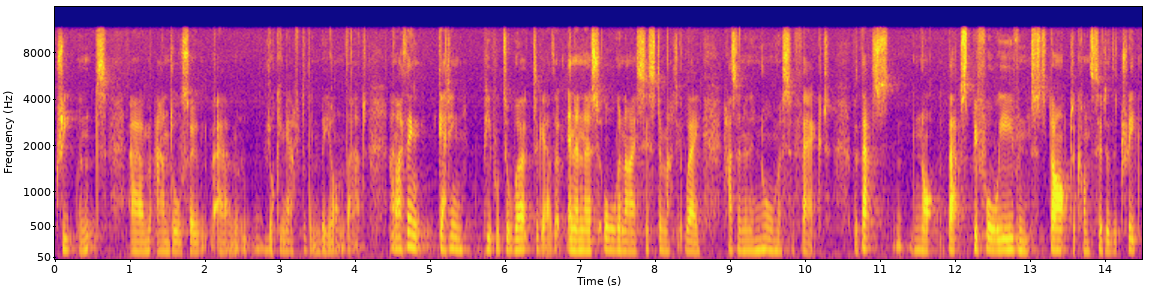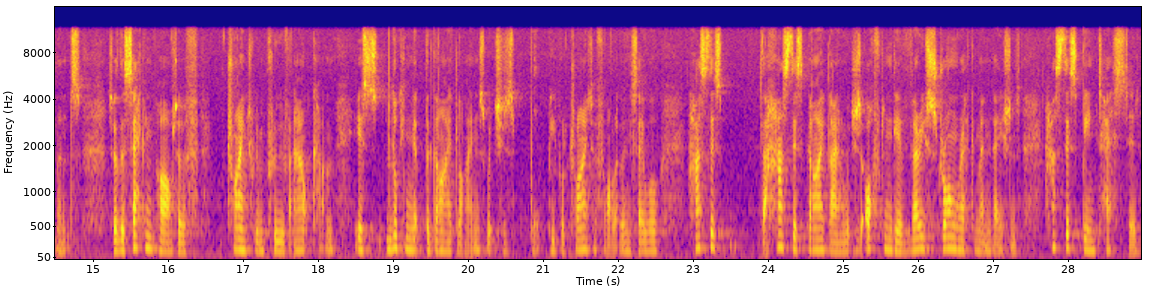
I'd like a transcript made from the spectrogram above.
treatments um, and also um, looking after them beyond that. And I think getting people to work together in an organised, systematic way has an enormous effect But that's not, that's before we even start to consider the treatments. So the second part of trying to improve outcome is looking at the guidelines, which is what people try to follow and say, well, has this has this guideline, which is often give very strong recommendations, has this been tested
